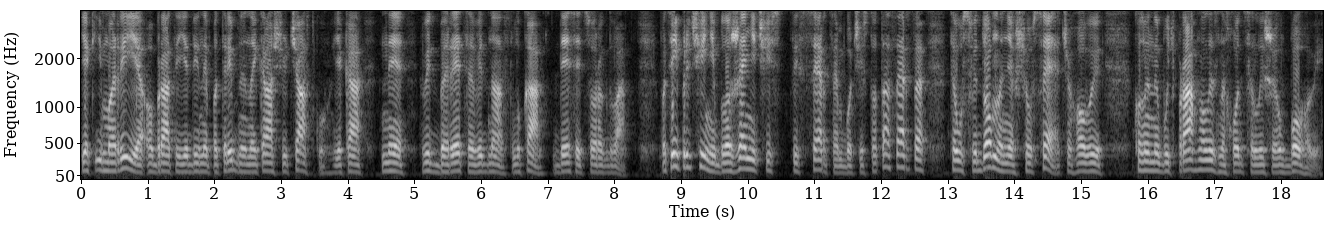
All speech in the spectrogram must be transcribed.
як і Марія, обрати єдине потрібне найкращу частку, яка не відбереться від нас. Лука 10.42. По цій причині блаженні чисті серцем, бо чистота серця це усвідомлення, що все, чого ви коли-небудь прагнули, знаходиться лише в Богові.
